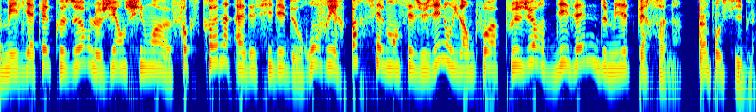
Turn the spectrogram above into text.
Mais il y a quelques heures, le géant chinois Foxconn a décidé de rouvrir partiellement ses usines où il emploie plusieurs dizaines de milliers de personnes. Impossible.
